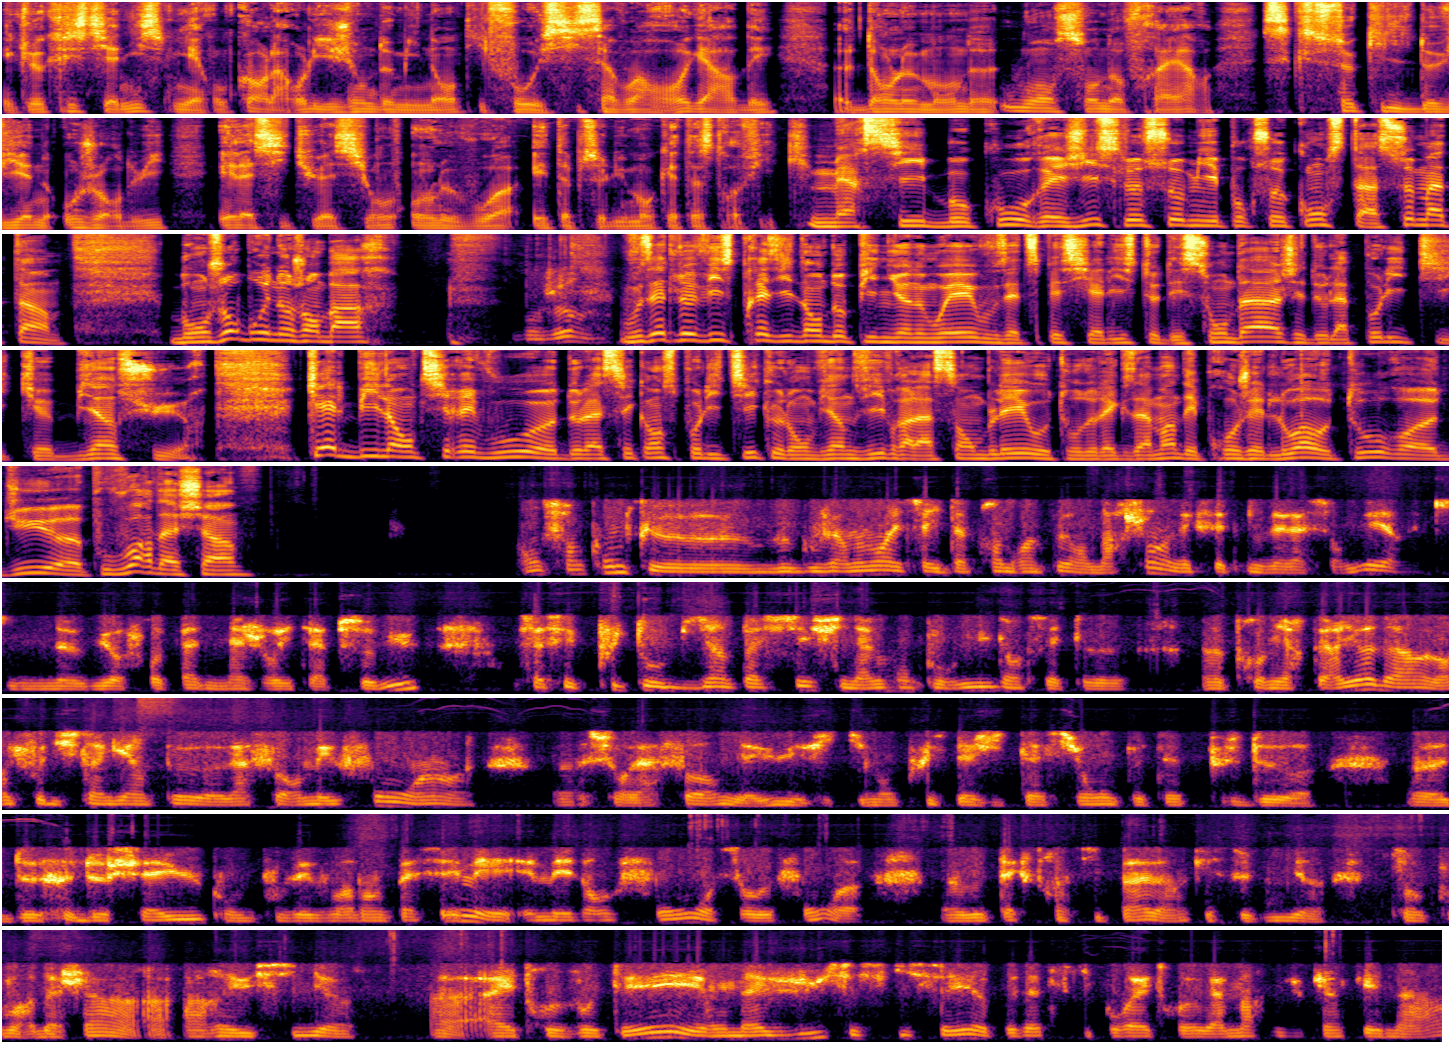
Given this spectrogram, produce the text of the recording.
et que le christianisme est encore la religion dominante, il faut aussi savoir regarder euh, dans le monde où en sont nos frères, ce qu'ils deviennent aujourd'hui, et la situation, on le voit, est absolument catastrophique. Merci beaucoup Régis Le Sommier pour ce constat ce matin. Bonjour Bruno Jambard. Bonjour. Vous êtes le vice-président d'Opinionway, vous êtes spécialiste des sondages et de la politique, bien sûr. Quel bilan tirez-vous euh, de la séquence politique que l'on vient de vivre à l'Assemblée autour de l'examen des projets de loi autour euh, du euh, pouvoir d'achat? On se rend compte que le gouvernement essaye d'apprendre un peu en marchant avec cette nouvelle assemblée hein, qui ne lui offre pas de majorité absolue. Ça s'est plutôt bien passé finalement pour lui dans cette euh, première période. Hein. Alors il faut distinguer un peu euh, la forme et le fond. Hein. Euh, sur la forme, il y a eu effectivement plus d'agitation, peut-être plus de de, de chahut qu'on ne pouvait voir dans le passé, mais, mais dans le fond, sur le fond, le texte principal, qui est celui sur le pouvoir d'achat, a, a réussi à, être voté. Et on a vu c'est euh, peut-être ce qui pourrait être la marque du quinquennat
